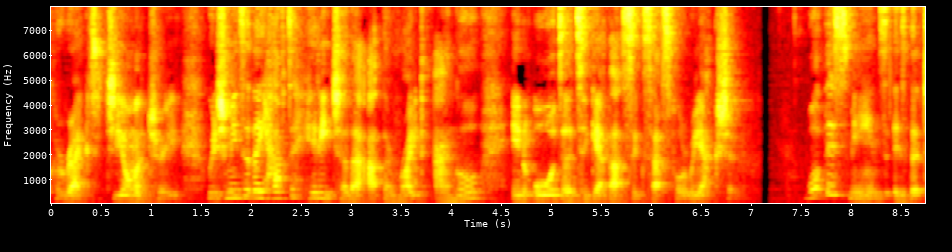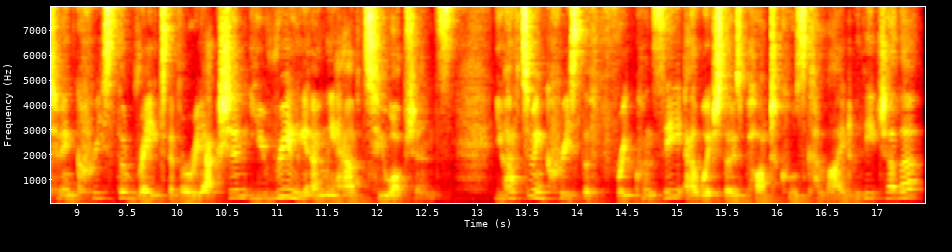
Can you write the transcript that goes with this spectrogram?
correct geometry, which means that they have to hit each other at the right angle in order to get that successful reaction. What this means is that to increase the rate of a reaction, you really only have two options. You have to increase the frequency at which those particles collide with each other,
